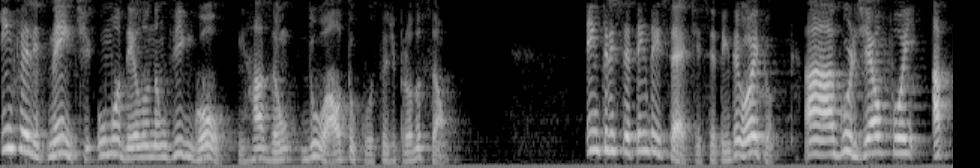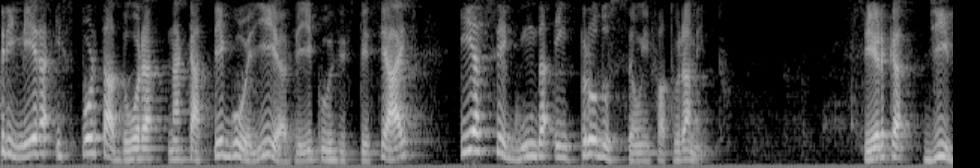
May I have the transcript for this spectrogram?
Infelizmente, o modelo não vingou em razão do alto custo de produção. Entre 77 e 78, a Gurgel foi a primeira exportadora na categoria veículos especiais e a segunda em produção e faturamento. Cerca de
